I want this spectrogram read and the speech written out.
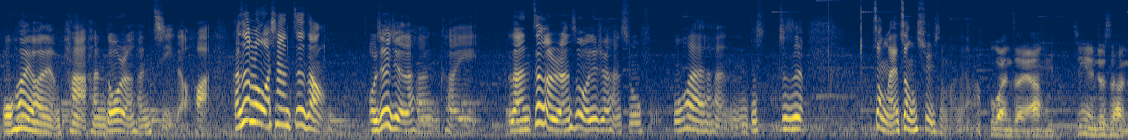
我会有点怕，很多人很挤的话。可是如果像这种，我就觉得很可以，人这个人数我就觉得很舒服，不会很不就是撞来撞去什么的。不管怎样，今年就是很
